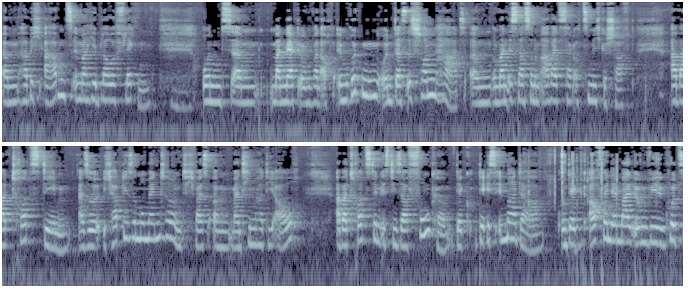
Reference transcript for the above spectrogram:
ähm, habe ich abends immer hier blaue Flecken. Und ähm, man merkt irgendwann auch im Rücken und das ist schon hart. Ähm, und man ist nach so einem Arbeitstag auch ziemlich geschafft. Aber trotzdem, also ich habe diese Momente und ich weiß, ähm, mein Team hat die auch. Aber trotzdem ist dieser Funke, der, der ist immer da. Und der, auch wenn der mal irgendwie kurz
